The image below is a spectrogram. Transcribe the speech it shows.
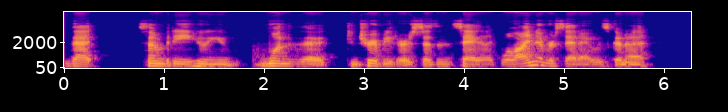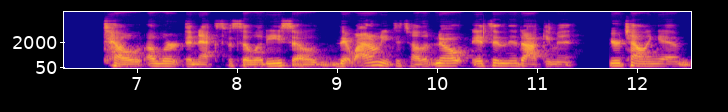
that somebody who you one of the contributors doesn't say like well i never said i was going to tell alert the next facility so that i don't need to tell them. No it's in the document you're telling him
